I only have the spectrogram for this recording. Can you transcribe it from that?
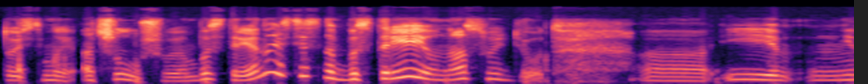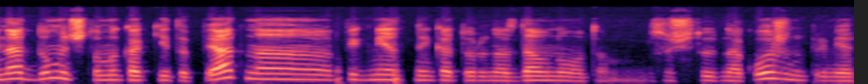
то есть мы отшелушиваем быстрее, она, естественно, быстрее у нас уйдет. А, и не надо думать, что мы какие-то пятна пигментные, которые у нас давно там существуют на коже, например,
